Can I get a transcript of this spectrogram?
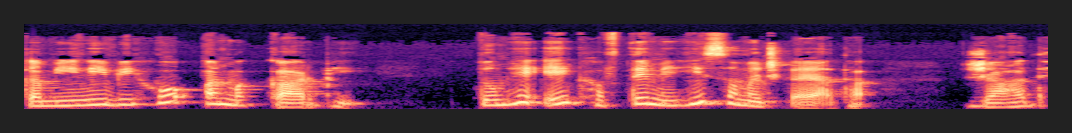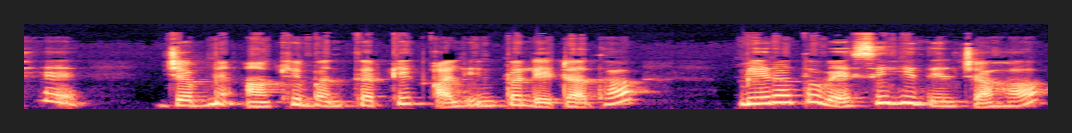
कमीनी भी हो और मक्कार भी। तुम्हें एक हफ़्ते में ही समझ गया था। याद है, जब मैं आँखें बंद करके कालीन पर लेटा था, मेरा तो वैसे ही दिल चाहा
